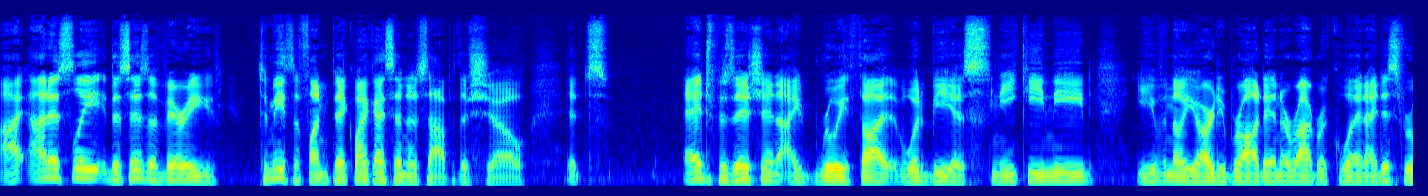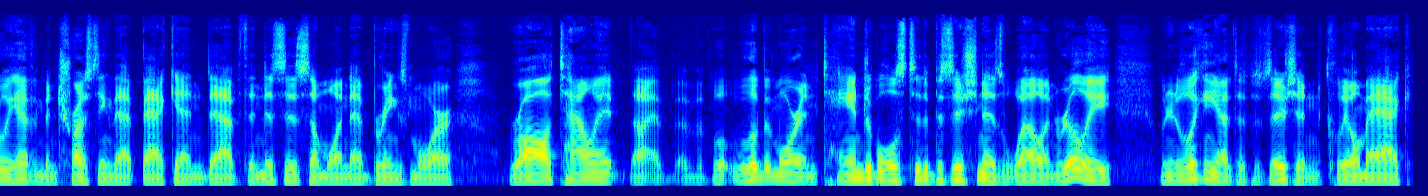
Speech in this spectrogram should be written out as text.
I honestly, this is a very to me, it's a fun pick. Like I said at the top of the show, it's edge position, I really thought it would be a sneaky need, even though you already brought in a Robert Quinn. I just really haven't been trusting that back end depth, and this is someone that brings more raw talent, uh, a little bit more intangibles to the position as well. And really, when you're looking at the position, Khalil Mack,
